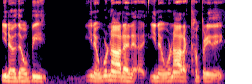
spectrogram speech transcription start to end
you know there'll be you know we're not a you know we're not a company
